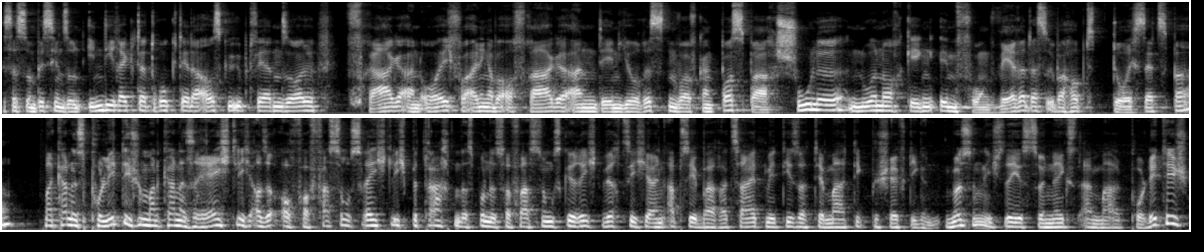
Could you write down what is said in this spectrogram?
Ist das so ein bisschen so ein indirekter Druck, der da ausgeübt werden soll? Frage an euch, vor allen Dingen aber auch Frage an den Juristen Wolfgang Bosbach. Schule Schule nur noch gegen Impfung. Wäre das überhaupt durchsetzbar? Man kann es politisch und man kann es rechtlich, also auch verfassungsrechtlich betrachten. Das Bundesverfassungsgericht wird sich ja in absehbarer Zeit mit dieser Thematik beschäftigen müssen. Ich sehe es zunächst einmal politisch.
